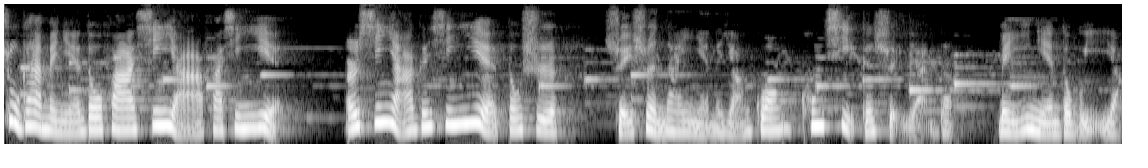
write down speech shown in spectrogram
树干每年都发新芽、发新叶，而新芽跟新叶都是随顺那一年的阳光、空气跟水源的，每一年都不一样。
